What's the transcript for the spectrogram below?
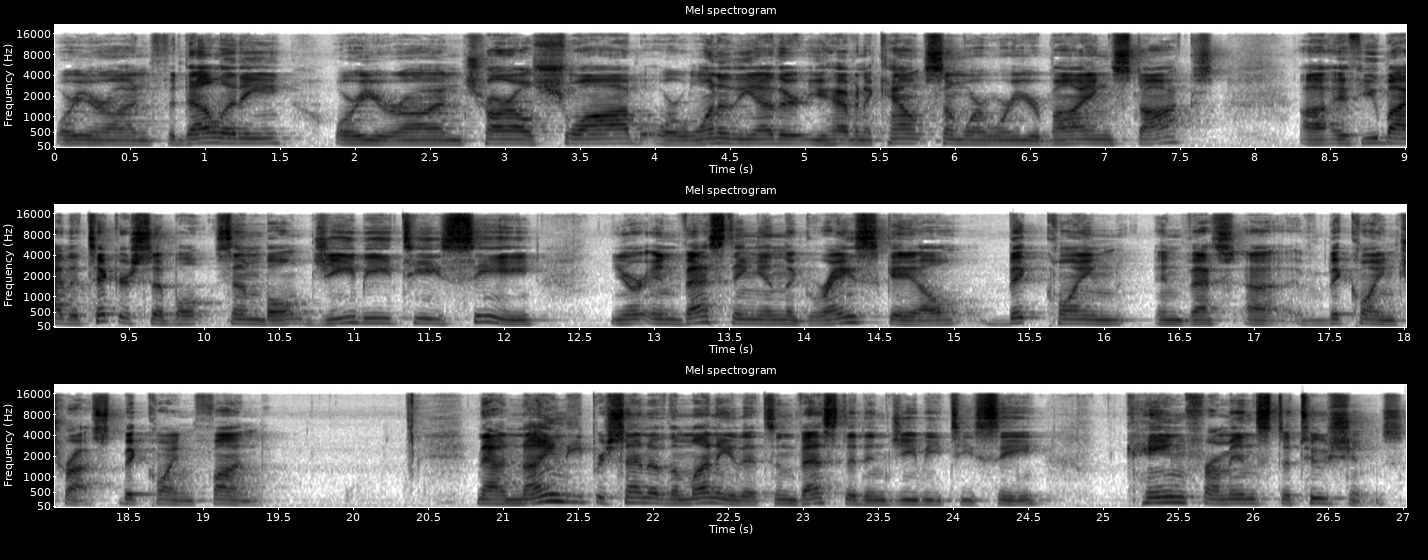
or you're on Fidelity or you're on Charles Schwab or one of the other, you have an account somewhere where you're buying stocks. Uh, if you buy the ticker symbol, symbol GBTC, you're investing in the grayscale Bitcoin invest uh, Bitcoin trust, Bitcoin fund. Now, 90% of the money that's invested in GBTC came from institutions,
